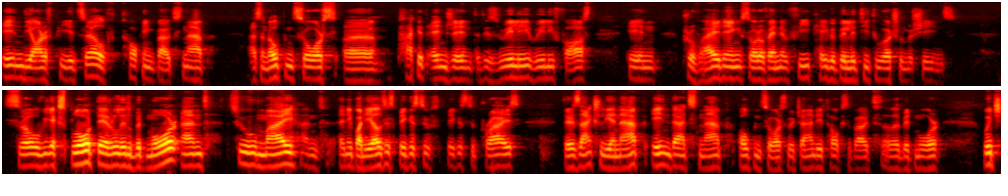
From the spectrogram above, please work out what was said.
in the RFP itself talking about Snabb as an open source uh, packet engine that is really, really fast in providing sort of NFV capability to virtual machines. So we explored there a little bit more, and to my and anybody else's biggest, biggest surprise, there's actually an app in that Snabb open source, which Andy talks about a little bit more, which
